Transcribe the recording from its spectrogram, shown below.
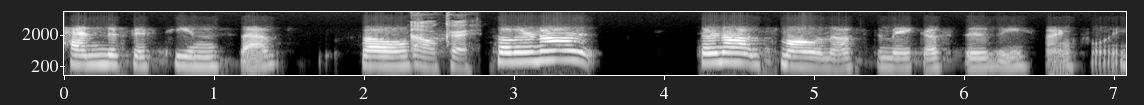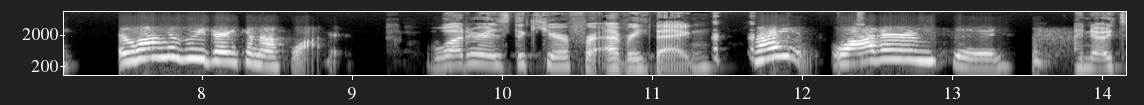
10 to 15 steps. So, oh, okay. So they're not, they're not small enough to make us dizzy, thankfully as long as we drink enough water. Water is the cure for everything. right? Water and food. I know it's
